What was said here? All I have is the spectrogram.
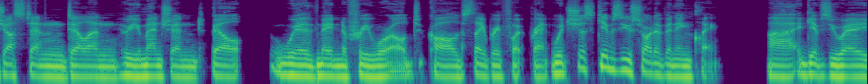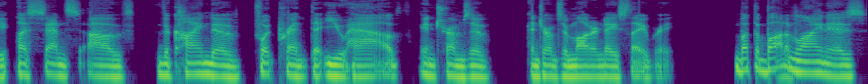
Justin Dillon, who you mentioned, built with Made in a Free World called Slavery Footprint, which just gives you sort of an inkling. Uh, it gives you a, a sense of the kind of footprint that you have in terms of, in terms of modern day slavery. But the bottom line is,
